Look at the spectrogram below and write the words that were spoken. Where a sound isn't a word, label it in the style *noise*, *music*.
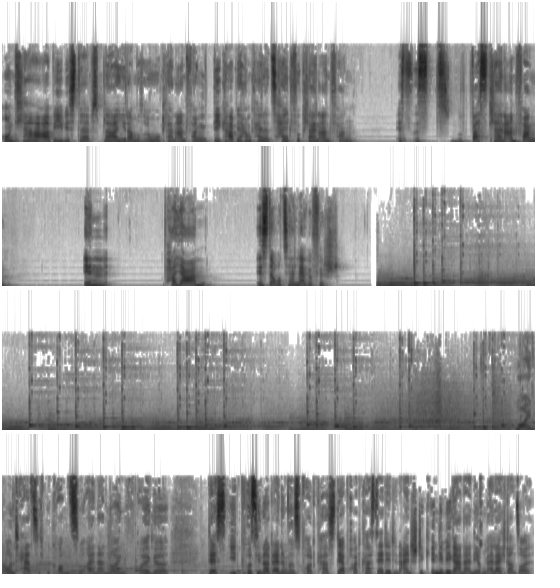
Und ja, Baby Steps, bla, jeder muss irgendwo klein anfangen. Dicker, wir haben keine Zeit für klein anfangen. Es ist was klein anfangen. In ein paar Jahren ist der Ozean leer gefischt. Moin und herzlich willkommen zu einer neuen Folge des Eat Pussy Not Animals Podcast, der Podcast, der dir den Einstieg in die vegane Ernährung erleichtern soll.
